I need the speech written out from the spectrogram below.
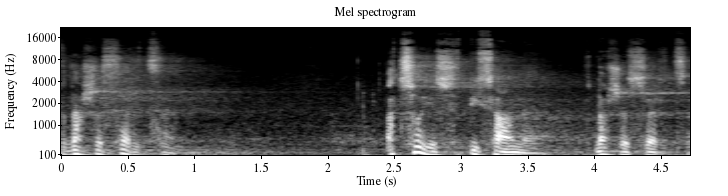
w nasze serce. A co jest wpisane w nasze serce?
